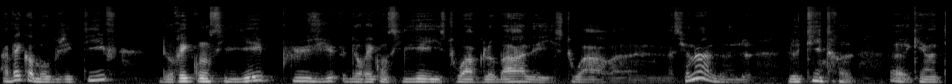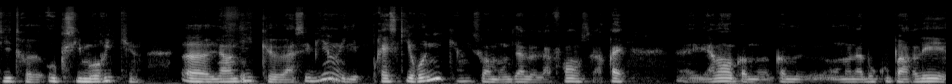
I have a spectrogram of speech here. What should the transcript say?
avait comme objectif de réconcilier, plusieurs, de réconcilier histoire globale et histoire euh, nationale. Le, titre, euh, qui est un titre oxymorique, euh, l'indique assez bien. Il est presque ironique, hein, histoire mondiale la France. Après, évidemment, comme, comme on en a beaucoup parlé,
